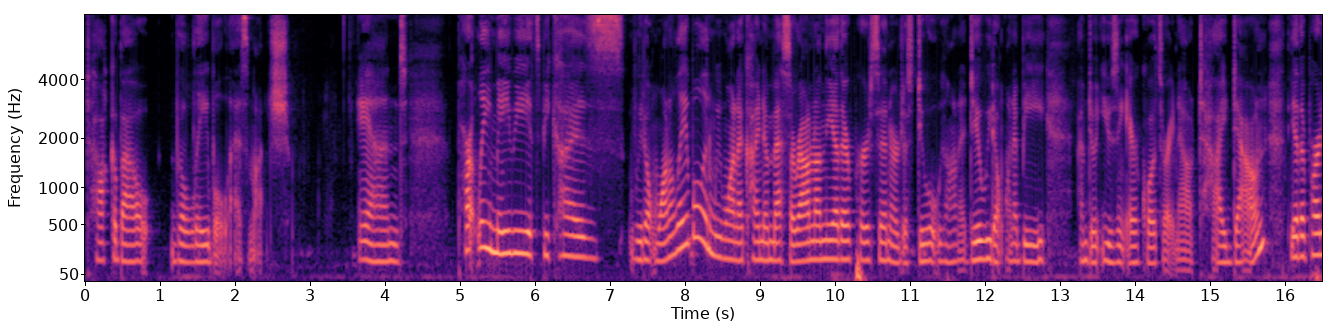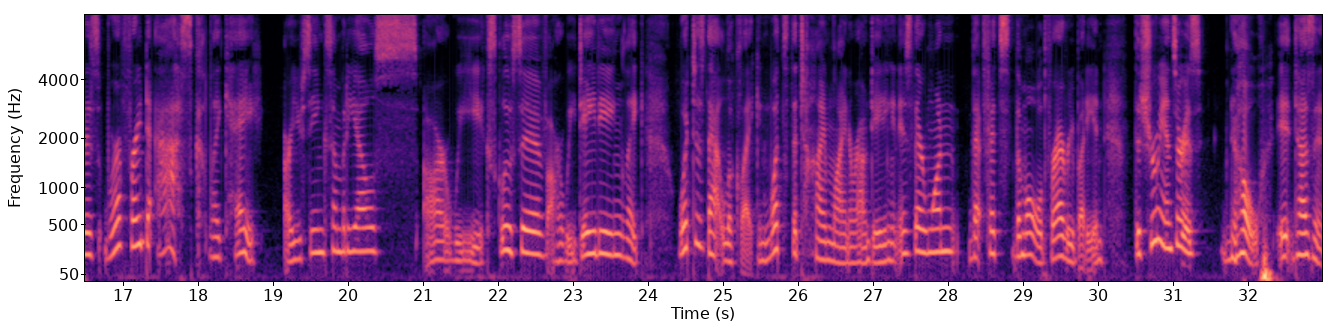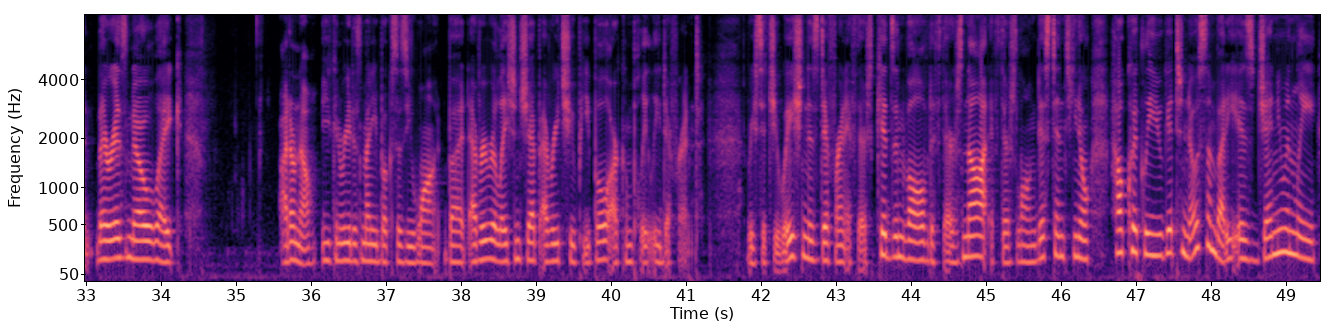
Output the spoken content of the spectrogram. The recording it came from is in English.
talk about the label as much. And Partly, maybe it's because we don't want to label and we want to kind of mess around on the other person or just do what we want to do. We don't want to be, I'm doing, using air quotes right now, tied down. The other part is we're afraid to ask, like, hey, are you seeing somebody else? Are we exclusive? Are we dating? Like, what does that look like? And what's the timeline around dating? And is there one that fits the mold for everybody? And the true answer is no, it doesn't. There is no like, I don't know, you can read as many books as you want, but every relationship, every two people are completely different. Every situation is different. If there's kids involved, if there's not, if there's long distance, you know, how quickly you get to know somebody is genuinely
